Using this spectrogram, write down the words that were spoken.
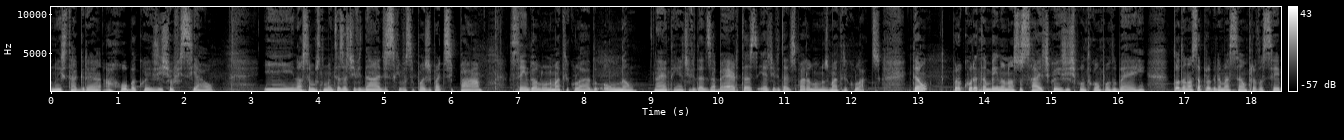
no Instagram, arroba coexisteoficial. E nós temos muitas atividades que você pode participar, sendo aluno matriculado ou não. Né? Tem atividades abertas e atividades para alunos matriculados. Então, procura também no nosso site coexiste.com.br toda a nossa programação para você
